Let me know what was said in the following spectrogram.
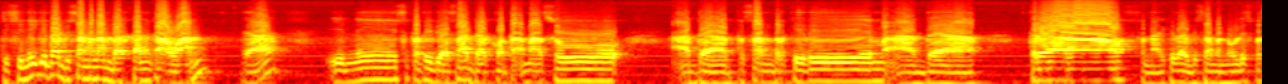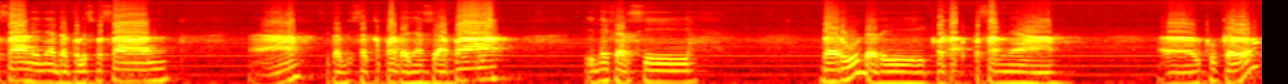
di sini kita bisa menambahkan kawan ya. Ini seperti biasa ada kotak masuk ada pesan terkirim ada draft nah kita bisa menulis pesan ini ada tulis pesan. Nah kita bisa kepadanya siapa. Ini versi baru dari kotak pesannya uh, Google.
